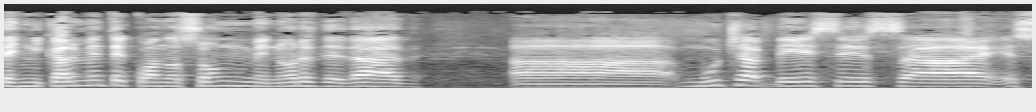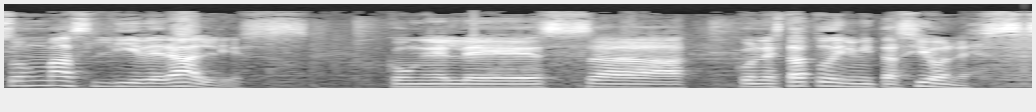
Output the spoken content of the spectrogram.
técnicamente cuando son menores de edad, ah, muchas veces ah, son más liberales con el es, ah, con el estatus de limitaciones.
